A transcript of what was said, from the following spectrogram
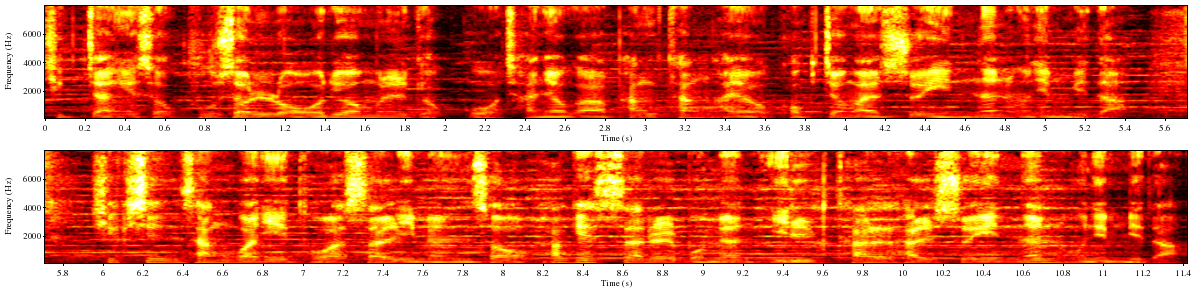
직장에서 구설로 어려움을 겪고 자녀가 방탕하여 걱정할 수 있는 운입니다. 식신 상관이 도화살이면서 화개살을 보면 일탈할 수 있는 운입니다.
